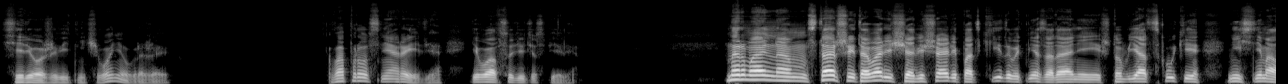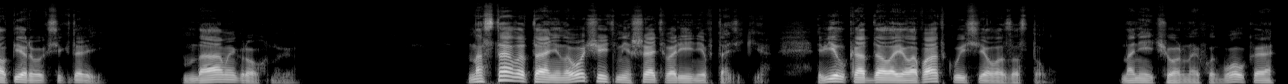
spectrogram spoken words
Сереже ведь ничего не угрожает. Вопрос не о рейде, его обсудить успели. Нормально. Старшие товарищи обещали подкидывать мне заданий, чтобы я от скуки не снимал первых секретарей. Да, мы грохнули. Настала Танина очередь мешать варенье в тазике. Вилка отдала ей лопатку и села за стол. На ней черная футболка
